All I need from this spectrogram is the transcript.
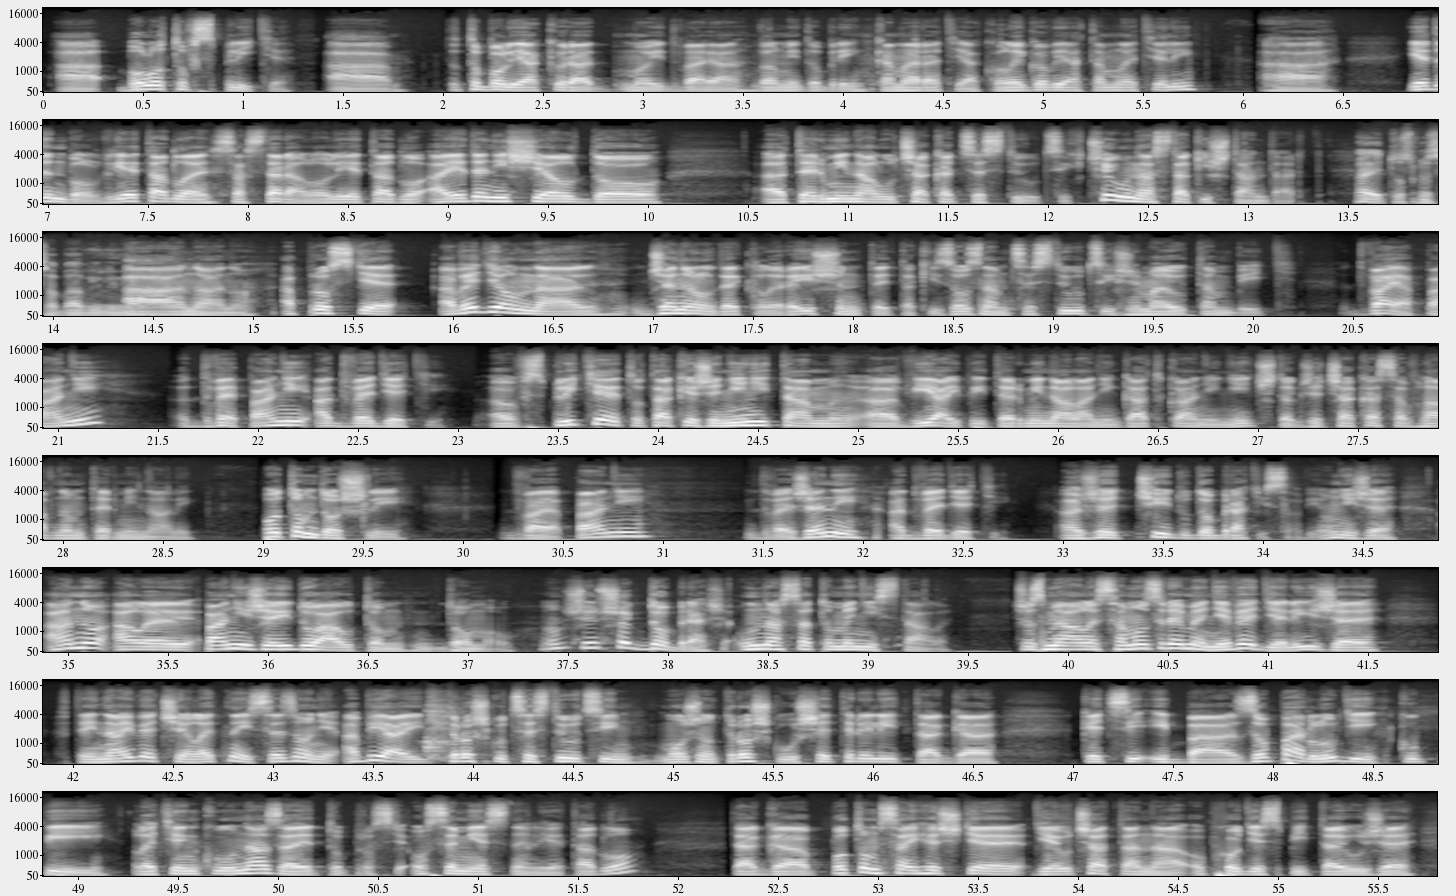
A bolo to v splite. A toto boli akurát moji dvaja veľmi dobrí kamaráti a kolegovia tam leteli. A jeden bol v lietadle, sa staral o lietadlo a jeden išiel do terminálu čakať cestujúcich, čo je u nás taký štandard. Hej, to sme sa bavili. Áno, áno. A proste, a vedel na General Declaration, to je taký zoznam cestujúcich, že majú tam byť dvaja páni, dve pani a dve deti. V Splite je to také, že není tam VIP terminál, ani gatko, ani nič, takže čaká sa v hlavnom termináli. Potom došli dvaja páni, dve ženy a dve deti. A že či idú do Bratislavy. Oni, že áno, ale pani, že idú autom domov. No, že však dobré, že u nás sa to mení stále. Čo sme ale samozrejme nevedeli, že v tej najväčšej letnej sezóne, aby aj trošku cestujúci možno trošku ušetrili, tak a, keď si iba zo pár ľudí kúpi letenku u nás a je to proste 8-miestne lietadlo, tak a, potom sa ich ešte dievčata na obchode spýtajú, že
